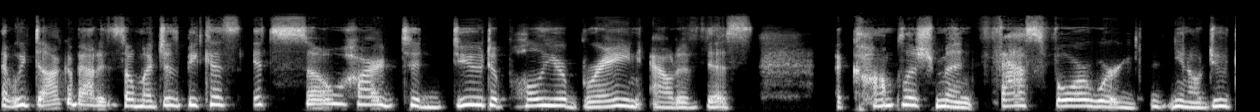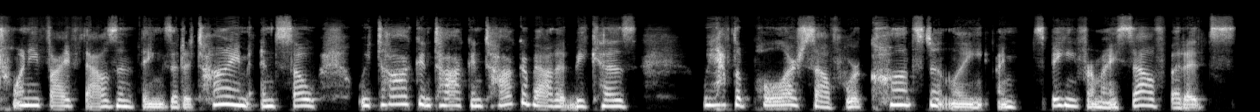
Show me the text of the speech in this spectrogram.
that we talk about it so much is because it's so hard to do to pull your brain out of this accomplishment fast forward you know do 25,000 things at a time and so we talk and talk and talk about it because we have to pull ourselves we're constantly i'm speaking for myself but it's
